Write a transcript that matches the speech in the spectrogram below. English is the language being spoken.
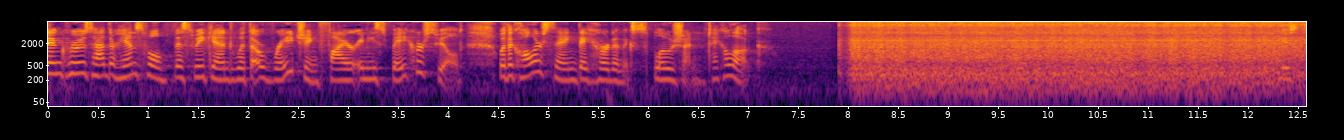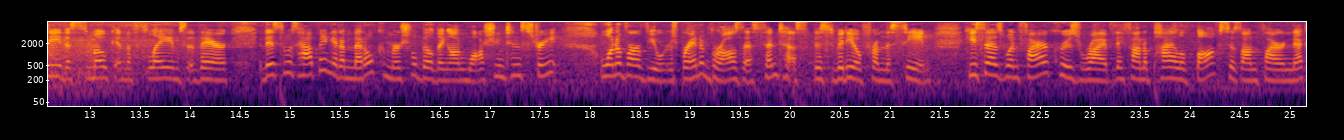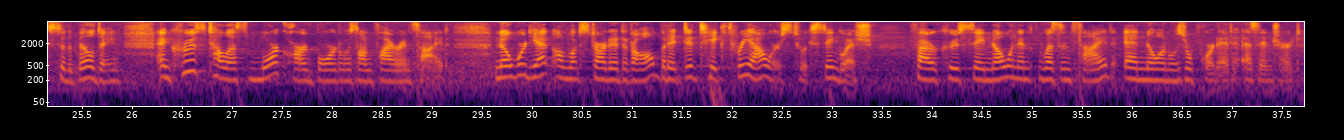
And crews had their hands full this weekend with a raging fire in East Bakersfield, with a caller saying they heard an explosion. Take a look. You see the smoke and the flames there. This was happening at a metal commercial building on Washington Street. One of our viewers, Brandon Barraza, sent us this video from the scene. He says when fire crews arrived, they found a pile of boxes on fire next to the building, and crews tell us more cardboard was on fire inside. No word yet on what started it all, but it did take three hours to extinguish. Fire crews say no one was inside and no one was reported as injured.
